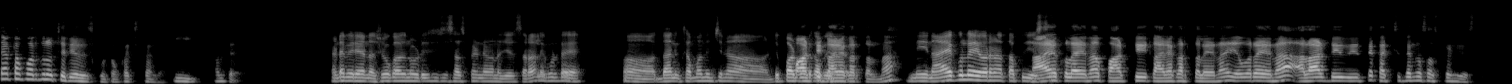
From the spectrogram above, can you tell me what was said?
చట్ట పరిధిలో చర్య తీసుకుంటాం ఖచ్చితంగా. అంతే. అంటే మీరు ఏమైనా షోకాజ్ నోటీస్ ఇచ్చి సస్పెండ్ ఏమైనా చేస్తారా? లేకుంటే దానికి సంబంధించిన పార్టీ డిపార్ట్మెంట్ కార్యకర్తలనా? మీ నాయకులు ఎవరైనా తప్పు నాయకులైనా పార్టీ కార్యకర్తలైనా ఎవరైనా అలాంటిది అయితే ఖచ్చితంగా సస్పెండ్ చేస్తాం ఉమ్.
